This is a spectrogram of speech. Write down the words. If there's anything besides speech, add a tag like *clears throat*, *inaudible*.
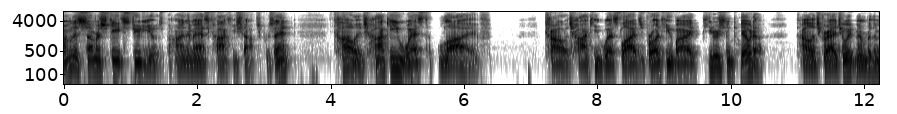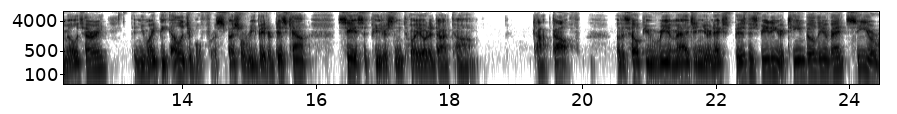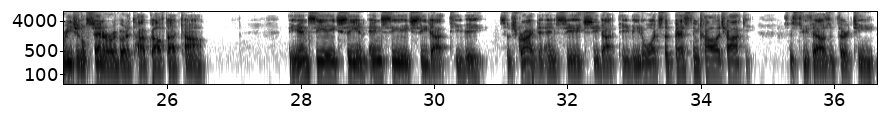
From the Summer Skate Studios behind the Mask Hockey Shops present College Hockey West Live. College Hockey West Live is brought to you by Peterson Toyota. College graduate, member of the military, then you might be eligible for a special rebate or discount. See us at petersontoyota.com. Top Golf. Let us help you reimagine your next business meeting or team building event. See your regional center or go to topgolf.com. The NCHC and NCHC.TV. Subscribe to NCHC.TV to watch the best in college hockey since 2013.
